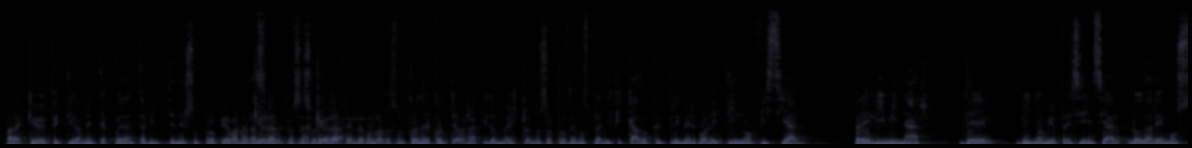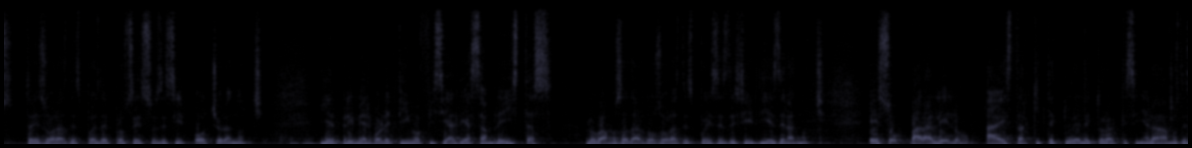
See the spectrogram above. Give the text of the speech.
para que efectivamente puedan también tener su propia valoración del proceso ¿A qué hora tendremos los resultados? Con el conteo rápido nuestro, nosotros hemos planificado que el primer boletín oficial preliminar del binomio presidencial lo daremos tres horas después del proceso, es decir, ocho de la noche. Y el primer boletín oficial de asambleístas lo vamos a dar dos horas después, es decir, 10 de la noche. Eso paralelo a esta arquitectura electoral que señalábamos de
